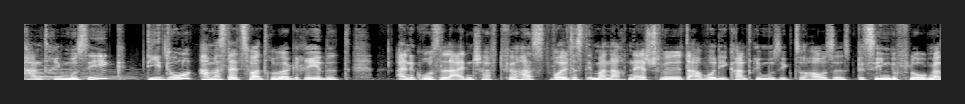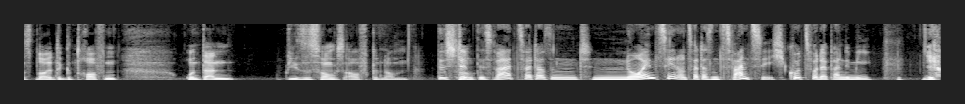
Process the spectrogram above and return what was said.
Country-Musik, die du, haben wir das letzte Mal drüber geredet, eine große Leidenschaft für hast, wolltest immer nach Nashville, da wo die Country-Musik zu Hause ist, bist hingeflogen, hast Leute getroffen und dann diese Songs aufgenommen. Das stimmt, so. das war 2019 und 2020, kurz vor der Pandemie. Ja,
